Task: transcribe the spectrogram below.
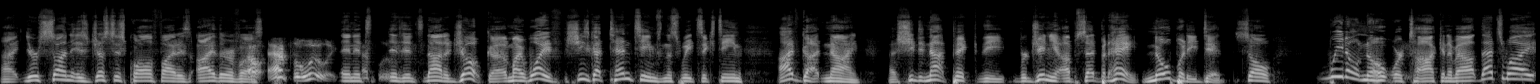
Uh, your son is just as qualified as either of us. Oh, absolutely. And it's Absolutely. it, it's not a joke. Uh, my wife, she's got ten teams in the Sweet 16. I've got nine. Uh, she did not pick the Virginia upset, but hey, nobody did. So we don't know what we're talking about. That's why,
